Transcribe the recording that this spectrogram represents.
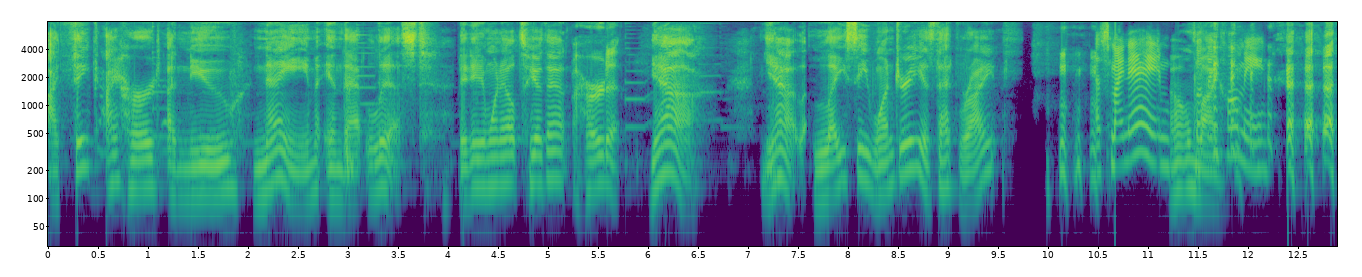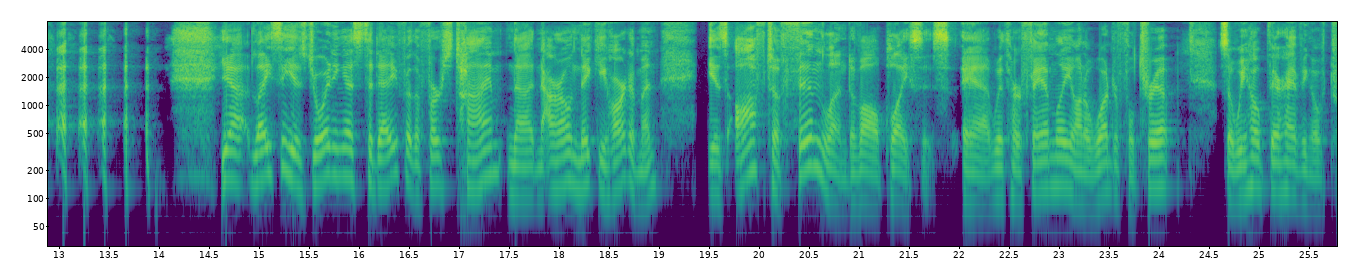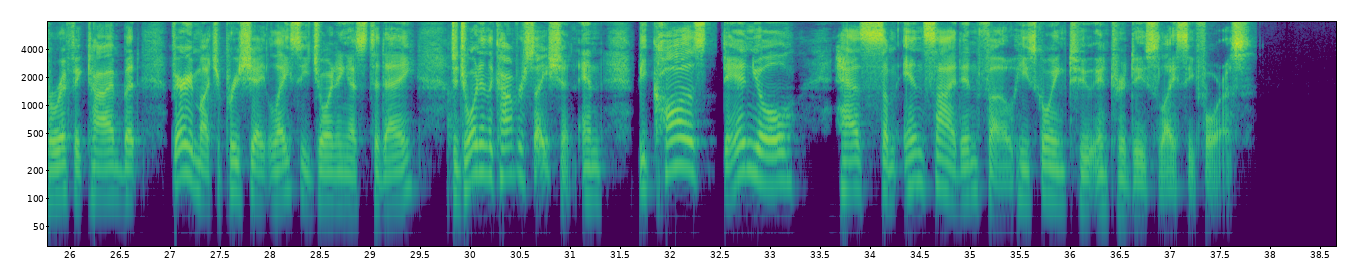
I think I heard a new name in that list. Did anyone else hear that? I heard it. Yeah. Yeah. Lacey Wondree, is that right? That's my name. Oh my. they call me. yeah, Lacey is joining us today for the first time. Uh, our own Nikki Hardiman is off to Finland, of all places, uh, with her family on a wonderful trip. So we hope they're having a terrific time, but very much appreciate Lacey joining us today to join in the conversation. And because Daniel has some inside info, he's going to introduce Lacey for us.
